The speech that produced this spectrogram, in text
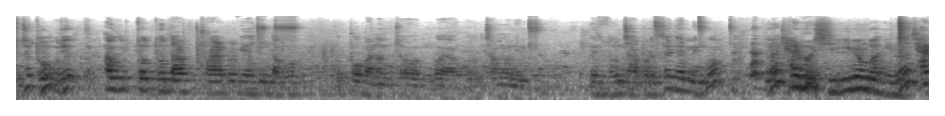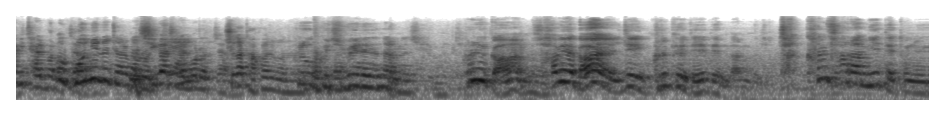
그죠? 돈 우리 아 우리 돈잘 벌게 해준다고 그 뽑아놓은 저 뭐야 그 장모님 그래서 돈 잘 벌었어요 대한민국? 응? 잘 벌지 이명박이는. 자기 잘 어, 벌었잖아. 본인은 잘 벌었지. 지가 잘 벌었잖아. 지가 다 가져갔는데. 그리고 그 주변에 있는 사람들은 잘 벌지. 그러니까 사회가 이제 그렇게 돼야 된다는 거지. 착한 사람이 대통령이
